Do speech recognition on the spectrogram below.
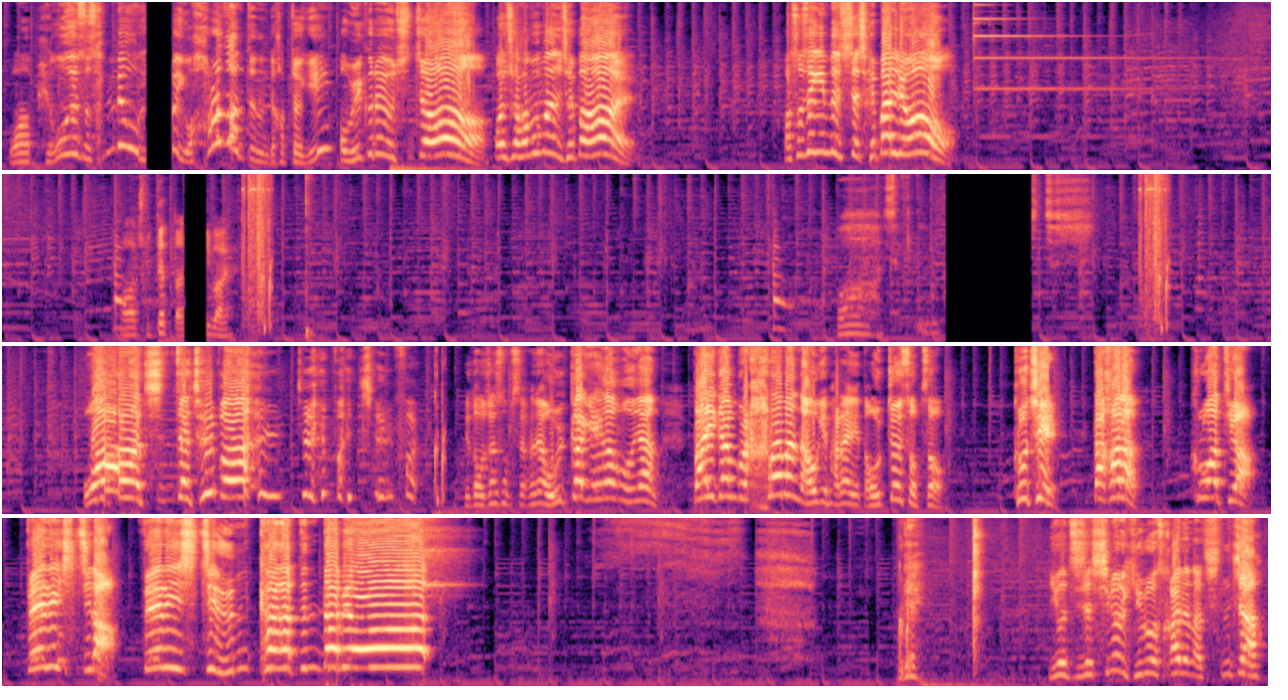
와, 100억에서 300억 이거 하나도 안 뜨는데 갑자기? 아, 왜 그래요, 진짜? 아, 저한 번만 제발. 아, 선생님들 진짜 제발요. 아, 좋됐다. 씨발. 와, 이 새끼. 진짜 씨. 와, 진짜 제발. 제발, 제발. 이거 어쩔 수 없어. 그냥 올가게 해가고 그냥 빨간불 하나만 나오길 바라야겠다. 어쩔 수 없어. 그렇지. 딱 하나. 크로아티아. 페리시치다. 페리시치 은카가 뜬다면 그래. 이건 진짜 심혈을 기울여서 가야 되나 진짜.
